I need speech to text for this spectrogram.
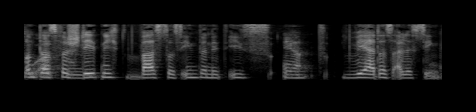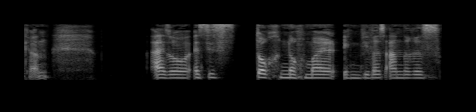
Und das versteht nicht, was das Internet ist und ja. wer das alles sehen kann. Also es ist doch nochmal irgendwie was anderes.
